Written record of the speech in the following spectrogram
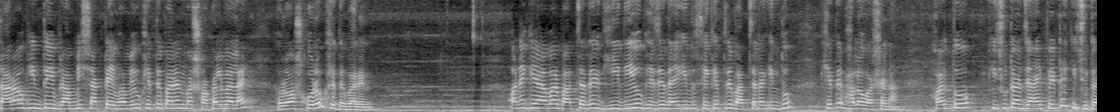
তারাও কিন্তু এই ব্রাহ্মী শাকটা এভাবেও খেতে পারেন বা সকালবেলায় রস করেও খেতে পারেন। অনেকে আবার বাচ্চাদের ঘি দিয়েও ভেজে দেয়, কিন্তু সেক্ষেত্রে বাচ্চারা কিন্তু খেতে ভালোবাসে না। হয়তো কিছুটা যায় পেটে, কিছুটা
